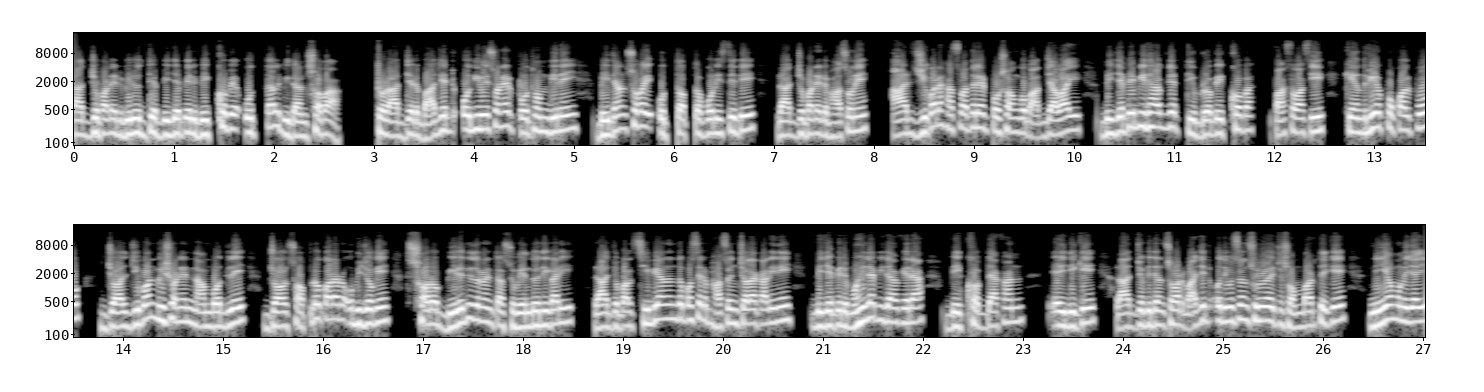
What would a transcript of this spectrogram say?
রাজ্যপালের বিরুদ্ধে বিজেপির বিক্ষোভে উত্তাল বিধানসভা। তো রাজ্যের বাজেট অধিবেশনের প্রথম দিনেই বিধানসভায় উত্তপ্ত পরিস্থিতি, রাজ্যপালের ভাষণে আরজিকর হাসপাতালের প্রসঙ্গ বাদ যাওয়ায় বিজেপি বিধায়কদের তীব্র বিক্ষোভ। পাশাপাশি কেন্দ্রীয় প্রকল্প জল জীবন মিশনের নাম বদলে জল স্বপ্ন করার অভিযোগে সরব বিরোধী দলনেতা শুভেন্দু অধিকারী, রাজ্যপাল সিবি আনন্দ বোসের ভাষণ চলাকালীনই বিজেপির মহিলা বিধায়কেরা বিক্ষোভ দেখান। এইদিকে রাজ্য বিধানসভার বাজেট অধিবেশন শুরু হয়েছে সোমবার থেকে। নিয়ম অনুযায়ী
